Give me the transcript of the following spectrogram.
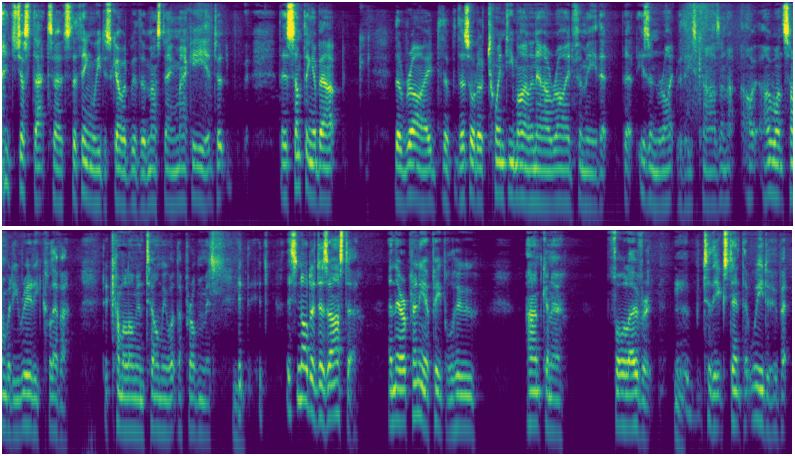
It's just that uh, it's the thing we discovered with the Mustang Mach-E. It, ju- there's something about the ride, the the sort of 20 mile an hour ride for me that, that isn't right with these cars, and I, I, want somebody really clever to come along and tell me what the problem is. It, it it's not a disaster, and there are plenty of people who aren't going to fall over it uh, to the extent that we do, but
